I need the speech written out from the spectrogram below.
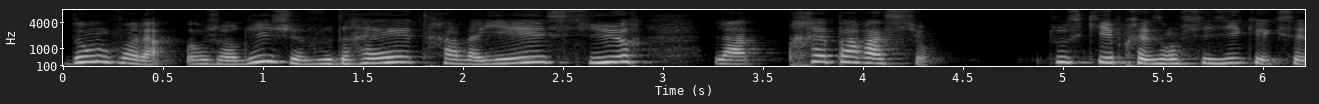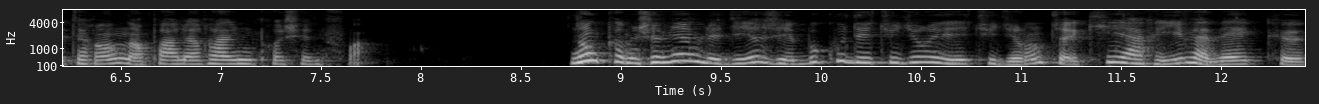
Donc voilà, aujourd'hui je voudrais travailler sur la préparation. Tout ce qui est présence physique, etc., on en parlera une prochaine fois. Donc, comme je viens de le dire, j'ai beaucoup d'étudiants et d'étudiantes qui arrivent avec euh,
